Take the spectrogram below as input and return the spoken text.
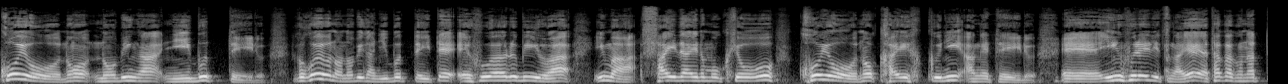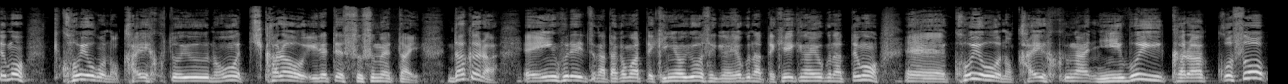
雇用の伸びが鈍っている。雇用の伸びが鈍っていて、FRB は今、最大の目標を雇用の回復に上げている。えーえー、インフレ率がやや高くなっても、雇用の回復というのを力を入れて進めたい。だから、えー、インフレ率が高まって企業業績が良くなって景気が良くなっても、えー、雇用の回復が鈍いからこそ、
